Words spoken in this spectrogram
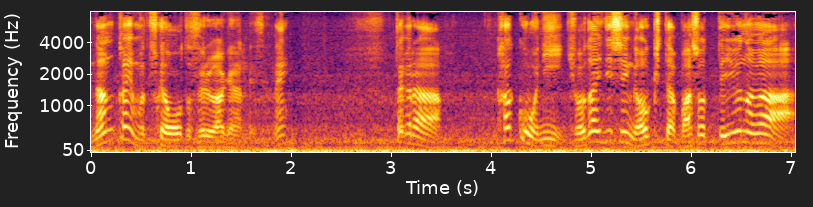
何回も使おうとするわけなんですよね。だから過去に巨大地震が起きた場所っていうのが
